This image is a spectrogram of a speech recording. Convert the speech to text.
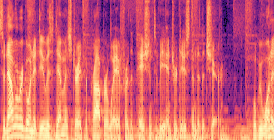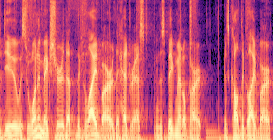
So now what we're going to do is demonstrate the proper way for the patient to be introduced into the chair. What we want to do is we want to make sure that the glide bar, the headrest, and this big metal part is called the glide bar,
